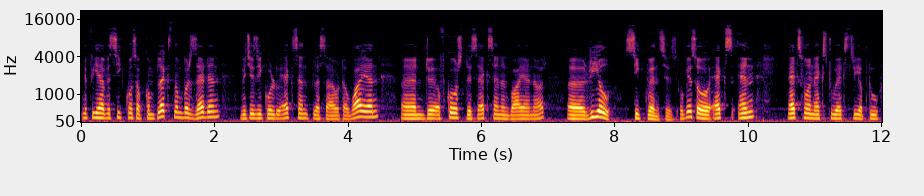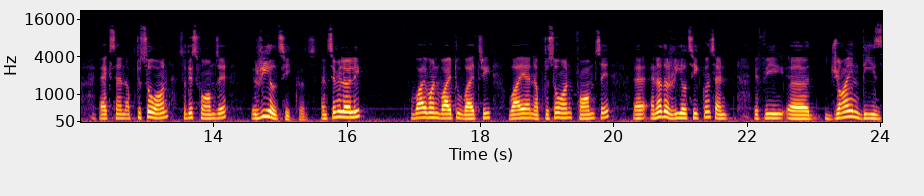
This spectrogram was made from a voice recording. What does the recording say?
If we have a sequence of complex numbers zn which is equal to xn plus iota yn and uh, of course this xn and yn are uh, real sequences. Okay so xn x1 x2 x3 up to xn up to so on. So this forms a real sequence. And similarly y1 y2 y3 yn up to so on forms a uh, another real sequence. And if we uh, join these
